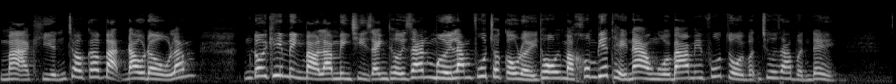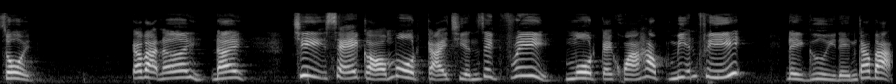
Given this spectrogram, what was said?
mà khiến cho các bạn đau đầu lắm. Đôi khi mình bảo là mình chỉ dành thời gian 15 phút cho câu đấy thôi Mà không biết thế nào ngồi 30 phút rồi vẫn chưa ra vấn đề. Rồi các bạn ơi, đây Chị sẽ có một cái chiến dịch free Một cái khóa học miễn phí Để gửi đến các bạn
